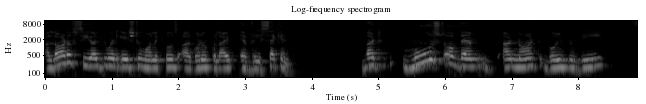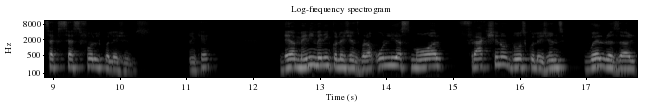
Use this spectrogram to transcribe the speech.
a lot of Cl2 and H2 molecules are going to collide every second. But most of them are not going to be successful collisions. Okay? there are many many collisions but only a small fraction of those collisions will result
